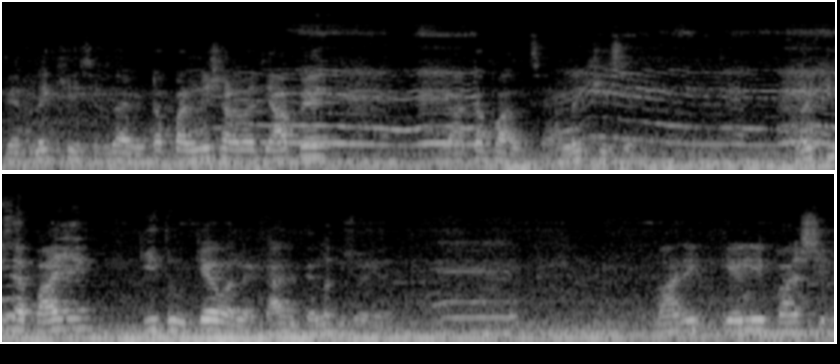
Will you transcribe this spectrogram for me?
ત્યારે લખી છે ટપાલ નિશાળમાંથી આપે, આ ટપાલ છે, આ લખી છે. લખી છે પાયે કીધું કેવલે કે આ રીતે લખજો મારી કેલી ભાષી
